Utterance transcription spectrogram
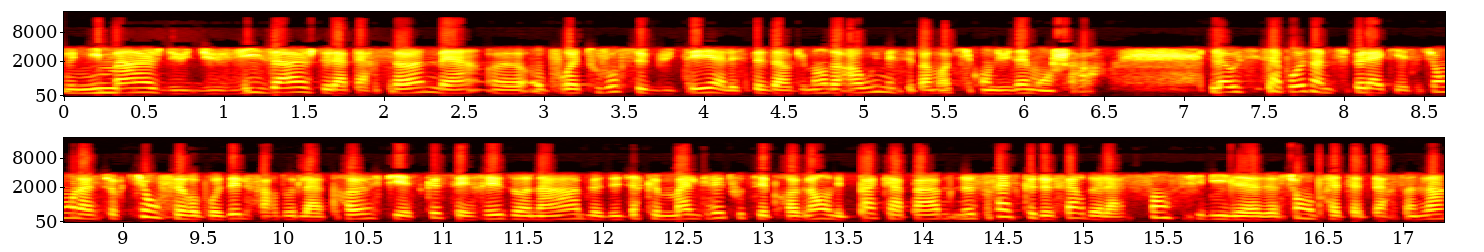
une image du, du, visage de la personne, ben, euh, on pourrait toujours se buter à l'espèce d'argument de ah oui, mais c'est pas moi qui conduisais mon char. Là aussi, ça pose un petit peu la question là sur qui on fait reposer le fardeau de la preuve. Puis est-ce que c'est raisonnable de dire que malgré toutes ces preuves-là, on n'est pas capable, ne serait-ce que de faire de la sensibilisation auprès de cette personne-là,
